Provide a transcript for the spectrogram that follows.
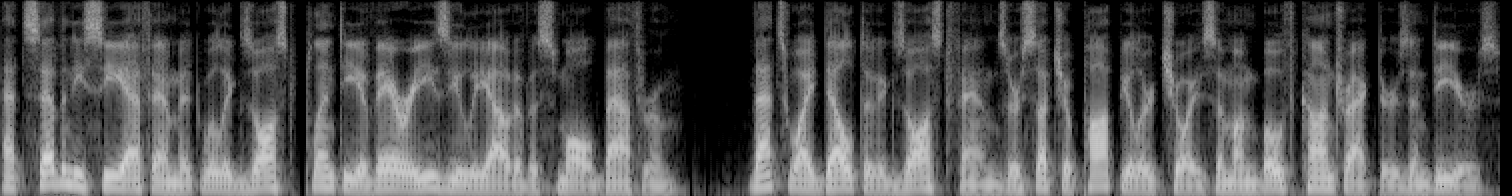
At 70 CFM it will exhaust plenty of air easily out of a small bathroom. That's why Delta exhaust fans are such a popular choice among both contractors and deers.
